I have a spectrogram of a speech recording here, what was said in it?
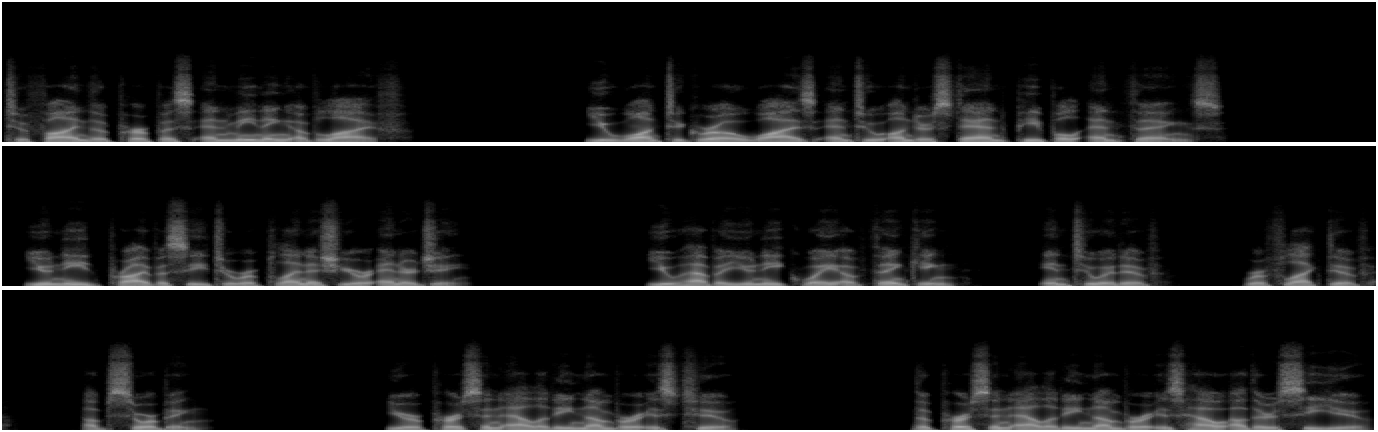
to find the purpose and meaning of life. You want to grow wise and to understand people and things. You need privacy to replenish your energy. You have a unique way of thinking, intuitive, reflective, absorbing. Your personality number is 2. The personality number is how others see you.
